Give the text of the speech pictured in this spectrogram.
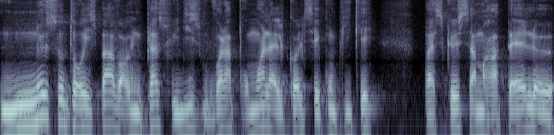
ne s'autorisent pas à avoir une place où ils disent, voilà, pour moi l'alcool c'est compliqué parce que ça me rappelle euh,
